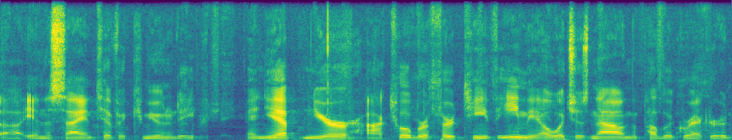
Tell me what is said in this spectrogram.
uh, in the scientific community. And yet, in your October 13th email, which is now in the public record,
